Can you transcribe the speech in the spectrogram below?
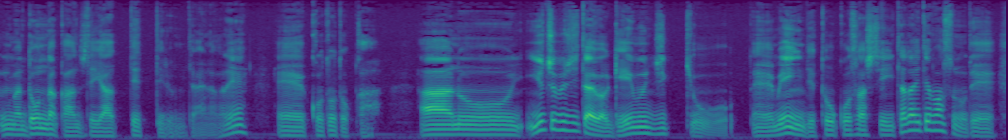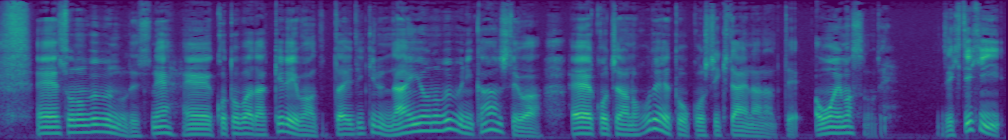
ま、どんな感じでやってってるみたいなね、えーこととか、あの YouTube 自体はゲーム実況を、えーメインで投稿させていただいてますので、えーその部分のですね、えー言葉だけでまあお伝えできる内容の部分に関しては、えこちらの方で投稿していきたいななんて思いますので、ぜひぜひ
